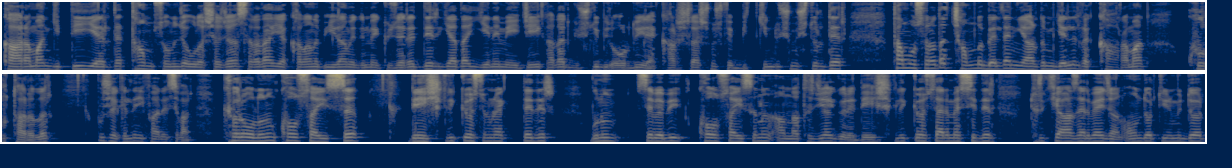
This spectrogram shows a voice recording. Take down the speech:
Kahraman gittiği yerde tam sonuca ulaşacağı sırada yakalanıp idam edilmek üzeredir ya da yenemeyeceği kadar güçlü bir ordu ile karşılaşmış ve bitkin düşmüştür der. Tam o sırada Çamlıbel'den yardım gelir ve kahraman kurtarılır. Bu şekilde ifadesi var. Köroğlu'nun kol sayısı değişiklik göstermektedir. Bunun sebebi kol sayısının anlatıcıya göre değişiklik göstermesidir. Türkiye, Azerbaycan 14-24,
